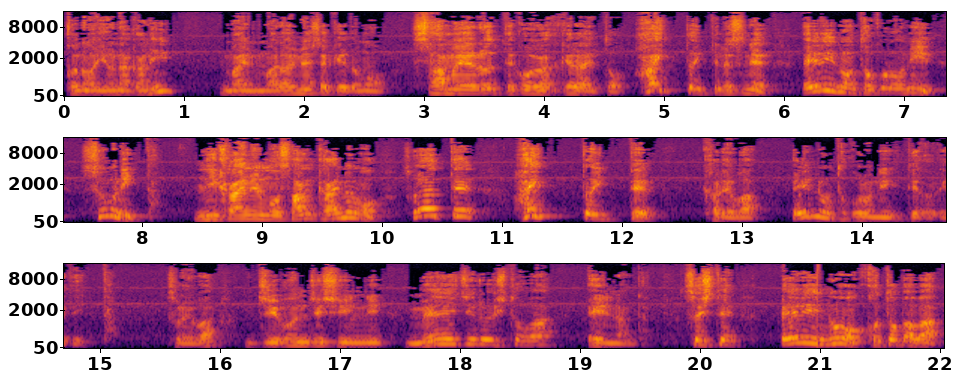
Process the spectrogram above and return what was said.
この夜中に前も学びましたけれどもサムエルって声がかけられると「はい」と言ってですねエリのところにすぐに行った。2回目も3回目もそうやって「はい」と言って彼はエリのところに出かけていった。それは自分自身に命じる人はエリなんだ。そしてエリの言葉は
